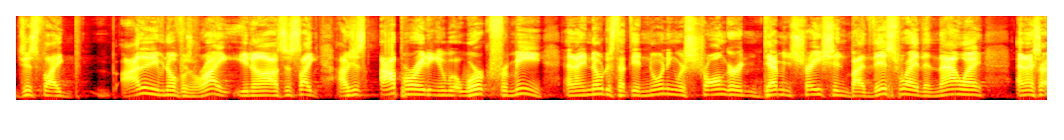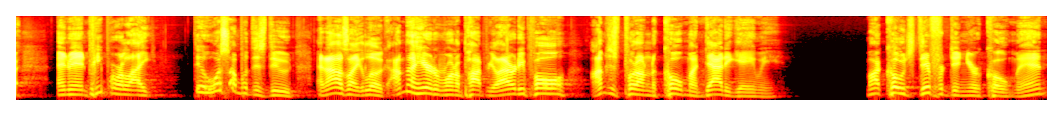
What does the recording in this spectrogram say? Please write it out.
just like, I didn't even know if it was right. You know, I was just like, I was just operating it would work for me. And I noticed that the anointing was stronger in demonstration by this way than that way. And I started, and man, people were like, dude, what's up with this dude? And I was like, look, I'm not here to run a popularity poll. I'm just put on the coat my daddy gave me. My coat's different than your coat, man.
